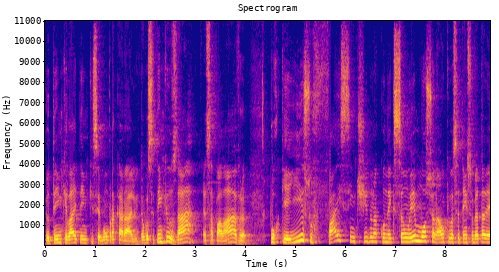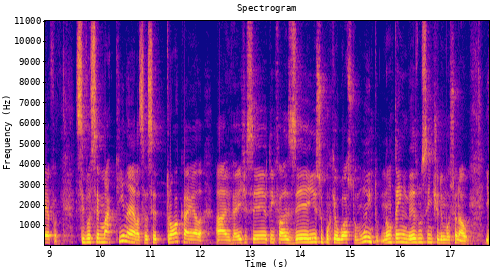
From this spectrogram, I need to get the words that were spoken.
eu tenho que ir lá e tenho que ser bom pra caralho. Então você tem que usar essa palavra porque isso faz sentido na conexão emocional que você tem sobre a tarefa. Se você maquina ela, se você troca ela, ah, ao invés de ser eu tenho que fazer isso porque eu gosto muito, não tem o mesmo sentido emocional. E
